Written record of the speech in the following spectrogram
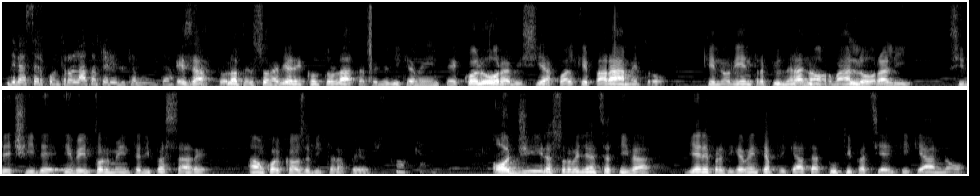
deve essere controllata periodicamente. Esatto, la persona viene controllata periodicamente, qualora vi sia qualche parametro che non rientra più nella norma, allora lì si decide eventualmente di passare a un qualcosa di terapeutico. Ok. Oggi la sorveglianza attiva viene praticamente applicata a tutti i pazienti che hanno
